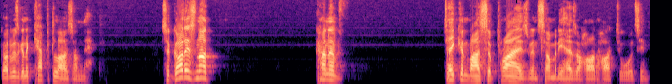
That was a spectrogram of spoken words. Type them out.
God was going to capitalize on that. So God is not kind of taken by surprise when somebody has a hard heart towards him.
